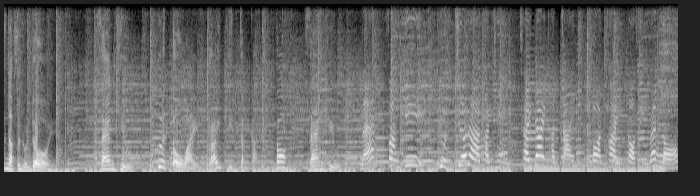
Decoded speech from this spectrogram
สนับสนุนโดยแซงคิวพืชโตไวไร้ขีดจำกัด ต้องแซงคิว และฟังกี้ หยุดเชื้อราทันที ใช้ได้ทันใจ ปลอดภัยต่อสิ่งแวดล้อม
